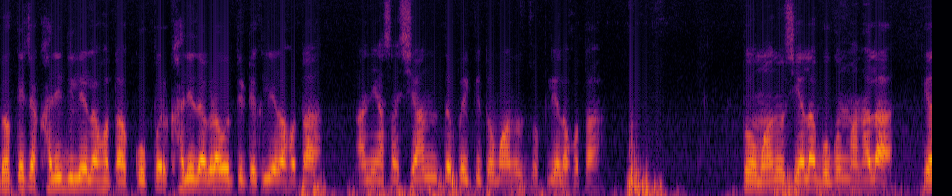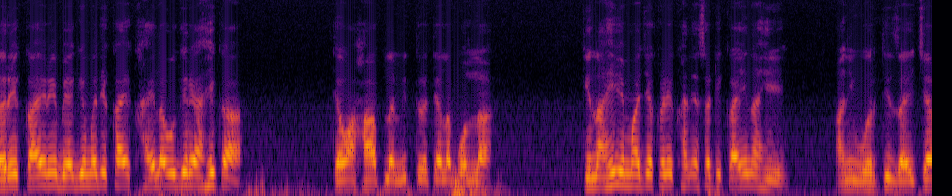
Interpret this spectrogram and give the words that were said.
डोक्याच्या खाली दिलेला होता. कोपर खाली दगडावरती टेकलेला होता. आणि असा शांतपैकी तो माणूस झोपलेला होता. तो माणूस याला बघून म्हणाला की अरे काय रे बॅगेमध्ये काय खायला वगैरे आहे का? तेव्हा हा आपला मित्र त्याला बोलला की नाही माझ्याकडे खाण्यासाठी काही नाही. आणि वरती जायच्या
